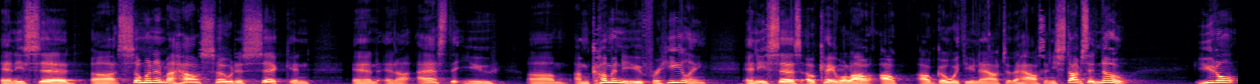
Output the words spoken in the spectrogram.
and he said, uh, Someone in my household is sick, and, and, and I ask that you, um, I'm coming to you for healing. And he says, Okay, well, I'll, I'll, I'll go with you now to the house. And he stopped. He said, No, you don't,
